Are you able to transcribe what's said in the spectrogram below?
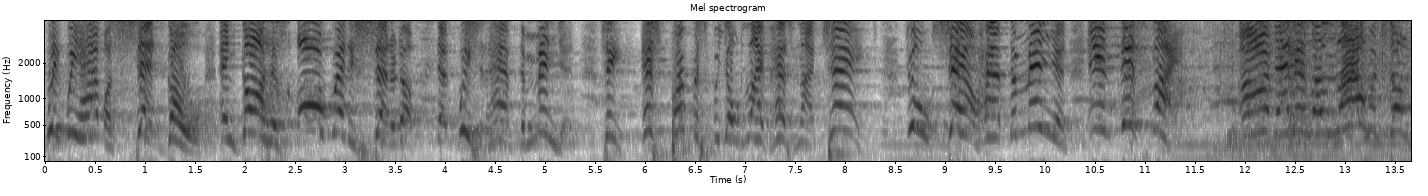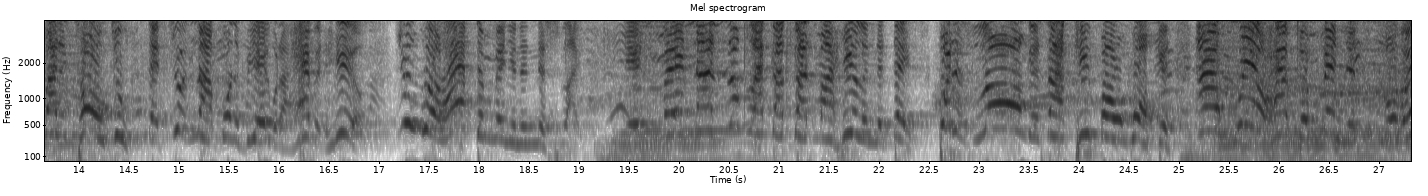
We, we have a set goal, and God has already set it up that we should have dominion. See, His purpose for your life has not changed. You shall have dominion in this life. Uh, that is a lie when somebody told you that you're not going to be able to have it here. You will have dominion in this life. It may not look like I got my healing today, but as long as I keep on walking, I will have dominion over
